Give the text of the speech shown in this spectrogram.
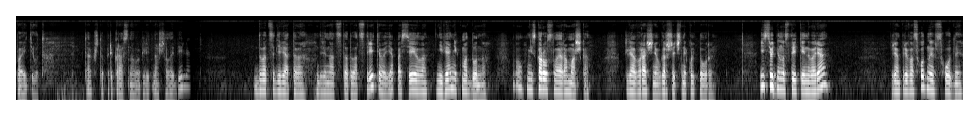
пойдет. Так что прекрасно выглядит наша лобелия. 29, 12, 23 я посеяла невяник Мадонна. Ну, низкорослая ромашка для выращивания в горшечной культуры. И сегодня у нас 3 января. Прям превосходные всходы.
